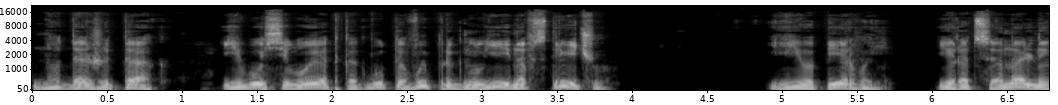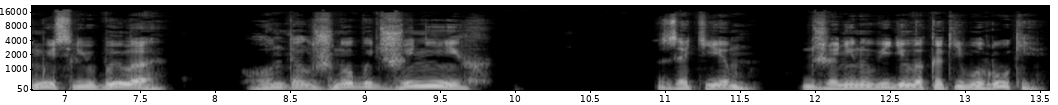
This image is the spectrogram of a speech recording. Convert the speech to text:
Но даже так, его силуэт как будто выпрыгнул ей навстречу. Ее первой иррациональной мыслью было «Он должно быть жених». Затем Джанин увидела, как его руки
